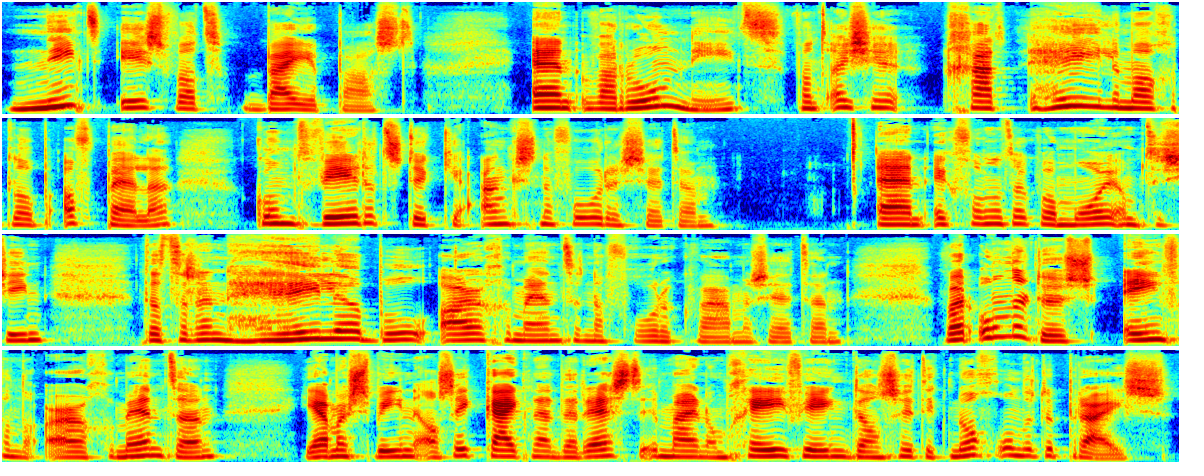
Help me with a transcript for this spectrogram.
niet is wat bij je past. En waarom niet? Want als je gaat helemaal gaat lopen afpellen, komt weer dat stukje angst naar voren zetten. En ik vond het ook wel mooi om te zien dat er een heleboel argumenten naar voren kwamen zetten. Waaronder dus een van de argumenten: ja, maar Spien, als ik kijk naar de rest in mijn omgeving, dan zit ik nog onder de prijs.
